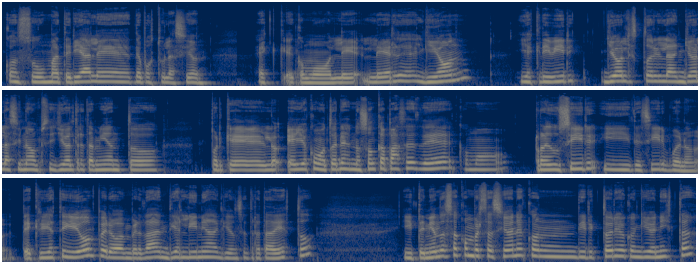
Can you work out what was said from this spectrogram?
con sus materiales de postulación. Es como leer el guion y escribir yo el storyline, yo la sinopsis, yo el tratamiento, porque ellos como autores no son capaces de como reducir y decir, bueno, escribí este guion, pero en verdad en 10 líneas el guion se trata de esto. Y teniendo esas conversaciones con directorio, con guionistas,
